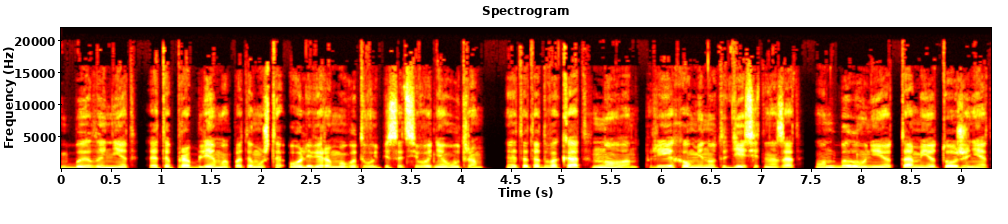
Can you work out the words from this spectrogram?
«Беллы нет. Это проблема, потому что Оливера могут выписать сегодня утром. Этот адвокат, Нолан, приехал минуты десять назад. Он был у нее, там ее тоже нет.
